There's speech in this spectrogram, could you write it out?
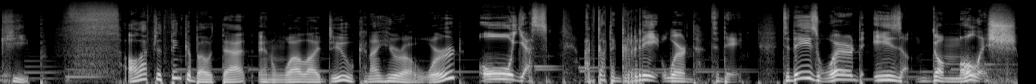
keep? I'll have to think about that, and while I do, can I hear a word? Oh, yes, I've got a great word today. Today's word is demolish.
